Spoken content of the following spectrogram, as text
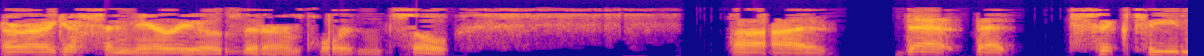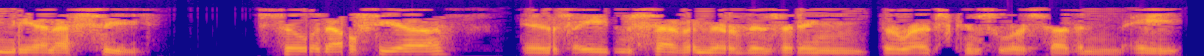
or I guess scenarios that are important. So uh, that that sixth seed in the NFC, Philadelphia is eight and seven. They're visiting the Redskins, who are seven and eight.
